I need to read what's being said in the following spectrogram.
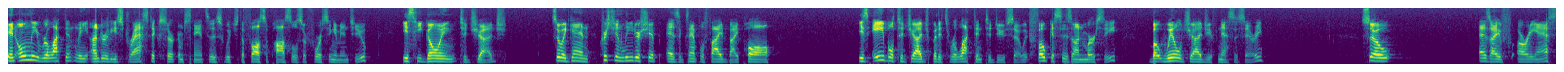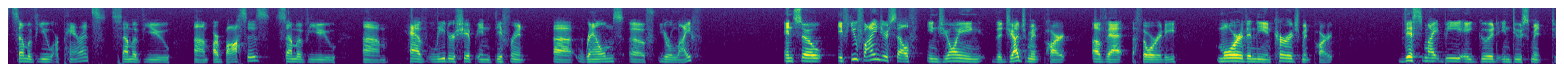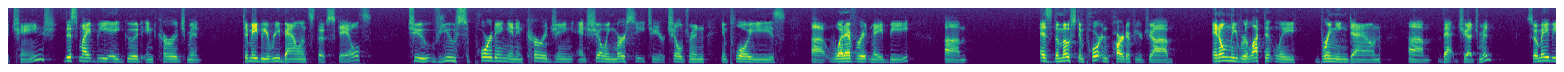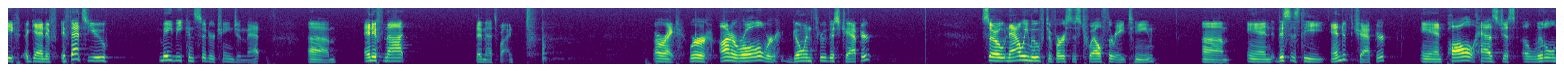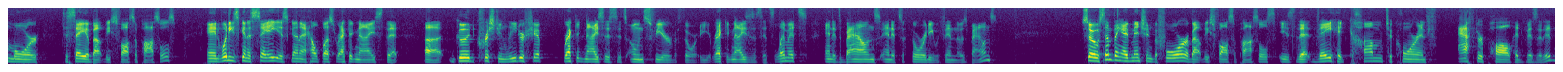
And only reluctantly, under these drastic circumstances which the false apostles are forcing him into, is he going to judge. So, again, Christian leadership, as exemplified by Paul, is able to judge, but it's reluctant to do so. It focuses on mercy, but will judge if necessary. So, as I've already asked, some of you are parents, some of you um, are bosses, some of you um, have leadership in different uh, realms of your life. And so, if you find yourself enjoying the judgment part of that authority more than the encouragement part, this might be a good inducement to change. This might be a good encouragement to maybe rebalance those scales, to view supporting and encouraging and showing mercy to your children, employees, uh, whatever it may be, um, as the most important part of your job, and only reluctantly bringing down um, that judgment. So maybe, again, if, if that's you, maybe consider changing that. Um, and if not, then that's fine. All right, we're on a roll. We're going through this chapter. So now we move to verses 12 through 18. Um, and this is the end of the chapter. And Paul has just a little more to say about these false apostles. And what he's going to say is going to help us recognize that uh, good Christian leadership recognizes its own sphere of authority. It recognizes its limits and its bounds and its authority within those bounds. So, something I've mentioned before about these false apostles is that they had come to Corinth after Paul had visited.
